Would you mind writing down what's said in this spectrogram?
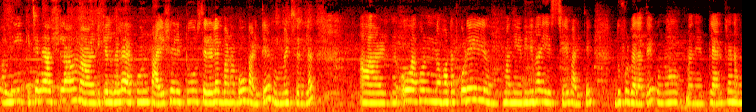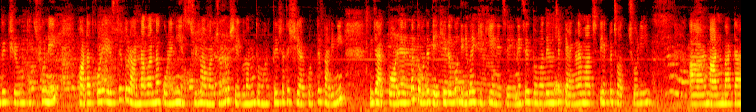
আমি কিচেনে আসলাম আর বিকেলবেলা এখন পায়েসের একটু সেরেলাক বানাবো বাড়িতে হোমমেড সেরেলাক আর ও এখন হঠাৎ করেই মানে দিদিভাই এসছে বাড়িতে দুপুরবেলাতে। কোনো মানে প্ল্যান ফ্ল্যান আমাদের সেরকম কিছু নেই। হঠাৎ করে এসছে, তো রান্না বান্না করে নিয়ে এসেছিল আমার জন্য। সেগুলো আমি তোমাদের সাথে শেয়ার করতে পারিনি। যাক, পরে একবার তোমাদের দেখিয়ে দেবো। দিদিভাই কী কী এনেছে? এনেছে তোমাদের হচ্ছে ট্যাংরা মাছ দিয়ে একটা চচ্চড়ি, আর মানবাটা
